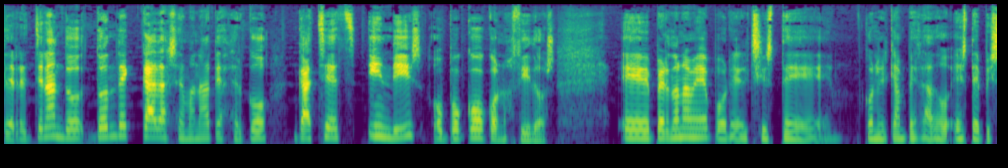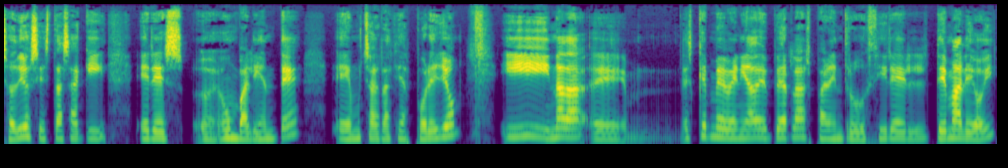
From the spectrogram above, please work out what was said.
de Rellenando, donde cada semana te acerco gadgets indies o poco conocidos. Eh, perdóname por el chiste con el que ha empezado este episodio. Si estás aquí, eres eh, un valiente. Eh, muchas gracias por ello. Y nada, es que me venía de perlas para introducir el tema de hoy,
